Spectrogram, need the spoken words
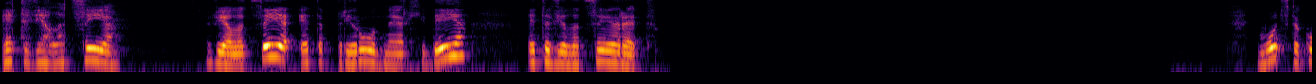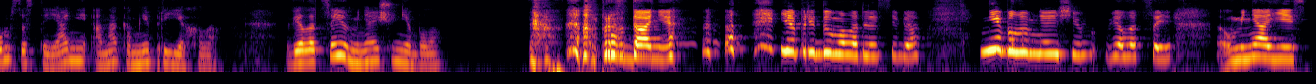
Это виолацея. Виолацея – это природная орхидея. Это виолацея ред. Вот в таком состоянии она ко мне приехала. Велоцей у меня еще не было. Оправдание. Я придумала для себя. Не было у меня еще велоцей. У меня есть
